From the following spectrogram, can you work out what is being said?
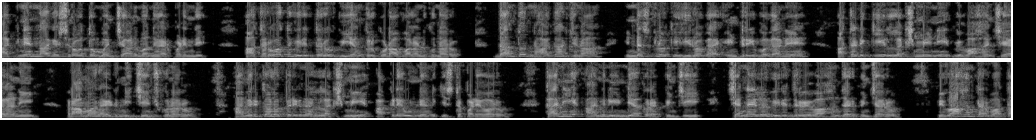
అక్నేని నాగేశ్వరరావుతో మంచి అనుబంధం ఏర్పడింది. ఆ తర్వాత వీరిద్దరూ వియంకులు కూడా అవ్వాలనుకున్నారు. దాంతో నాగార్జున ఇండస్ట్రీలోకి హీరోగా ఎంట్రీ ఇవ్వగానే అతడికి లక్ష్మిని వివాహం చేయాలని రామానాయుడు నిశ్చయించుకున్నారు. అమెరికాలో పెరిగిన లక్ష్మి అక్కడే ఉండేందుకు ఇష్టపడేవారు. కానీ ఆమెను ఇండియాకు రప్పించి చెన్నైలో వీరిద్దరు వివాహం జరిపించారు. వివాహం తర్వాత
